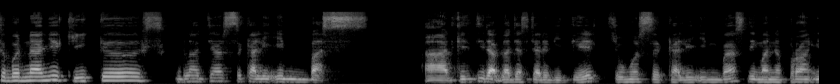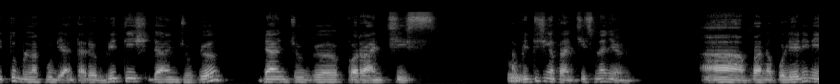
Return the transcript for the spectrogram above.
sebenarnya kita belajar sekali imbas. Ah, kita tidak belajar secara detail, cuma sekali imbas di mana perang itu berlaku di antara British dan juga dan juga Perancis. Ah, Oh, British dengan Perancis sebenarnya. Ah, perang Napoleon ini.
